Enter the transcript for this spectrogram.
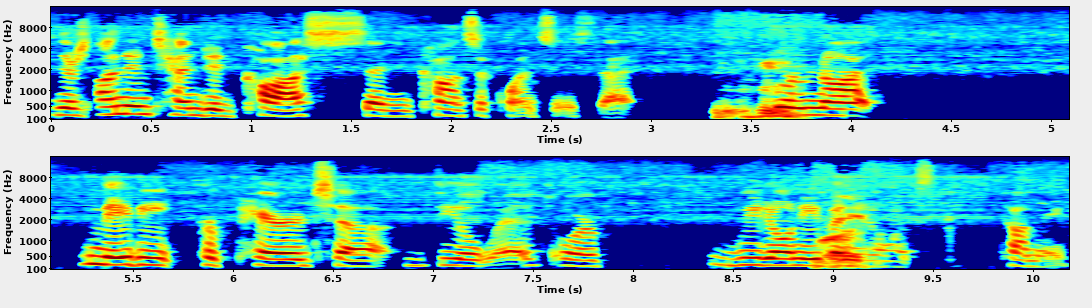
There's unintended costs and consequences that Mhm. we're not maybe prepared to deal with, or we don't even Right. know what's coming.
